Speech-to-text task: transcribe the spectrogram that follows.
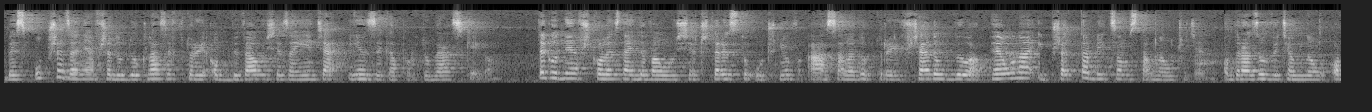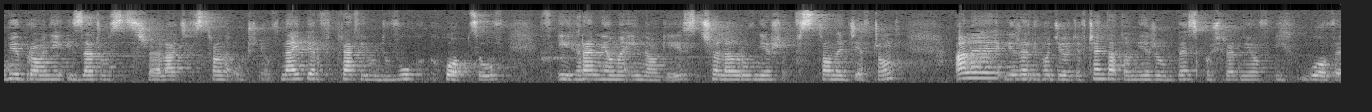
bez uprzedzenia wszedł do klasy, w której odbywały się zajęcia języka portugalskiego. Tego dnia w szkole znajdowało się 400 uczniów, a sala, do której wszedł, była pełna i przed tablicą stał nauczyciel. Od razu wyciągnął obie bronie i zaczął strzelać w stronę uczniów. Najpierw trafił dwóch chłopców w ich ramiona i nogi, strzelał również w stronę dziewcząt, ale jeżeli chodzi o dziewczęta, to mierzył bezpośrednio w ich głowy.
